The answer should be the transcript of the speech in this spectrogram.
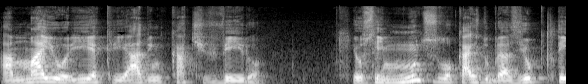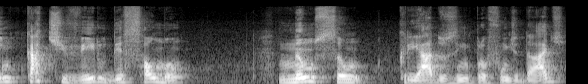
a maioria é criado em cativeiro. Eu sei muitos locais do Brasil que tem cativeiro de salmão. Não são criados em profundidade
